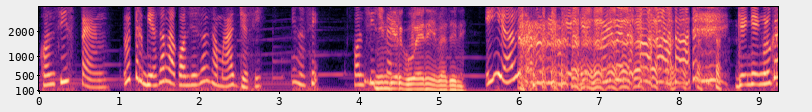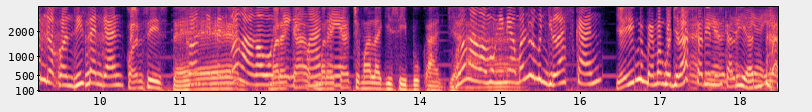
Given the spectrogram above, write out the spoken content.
Konsisten. Lu terbiasa nggak konsisten sama aja sih? Iya gak sih? Konsisten. Nyindir gue nih berarti nih. Iya lu geng-geng Geng-geng lu kan gak konsisten kan? Konsisten. Konsisten. Gua gak ngomong geng mereka yang mana mereka ya. cuma lagi sibuk aja. Gue gak ngomongin yang mana lu menjelaskan Ya ini memang gue jelaskan Ah, ini ya sekalian. Iya iya iya.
